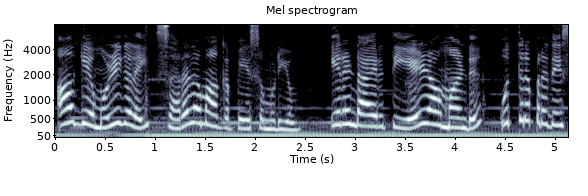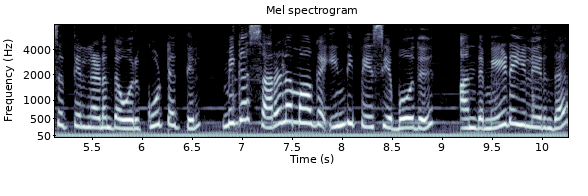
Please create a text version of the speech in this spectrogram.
ஆகிய மொழிகளை சரளமாக பேச முடியும். இரண்டாயிரத்தி ஏழாம் ஆண்டு உத்தரப்பிரதேசத்தில் நடந்த ஒரு கூட்டத்தில் மிக சரளமாக இந்தி பேசிய போது அந்த மேடையில் இருந்த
